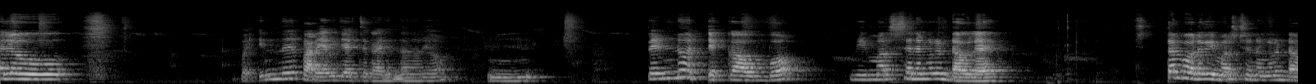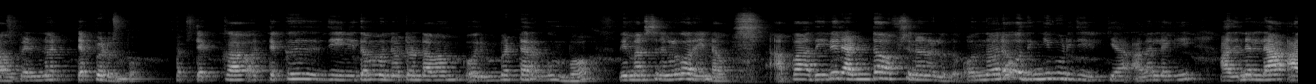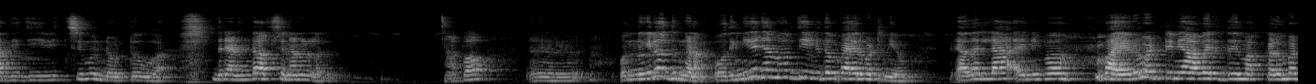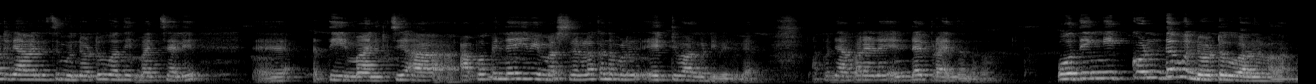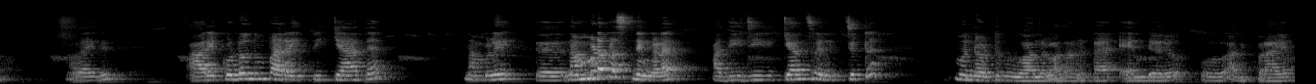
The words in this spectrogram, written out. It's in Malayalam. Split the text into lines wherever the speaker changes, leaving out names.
ഹലോ അപ്പൊ ഇന്ന് പറയാൻ വിചാരിച്ച കാര്യം എന്താണെന്നറിയോ? പെണ്ണ് ഒറ്റക്കാവുമ്പോൾ വിമർശനങ്ങൾ ഉണ്ടാവൂലേ ഇഷ്ടം പോലെ വിമർശനങ്ങൾ ഉണ്ടാവും പെണ്ണ് ഒറ്റപ്പെടുമ്പോൾ ഒറ്റക്ക ഒറ്റയ്ക്ക് ജീവിതം മുന്നോട്ടുണ്ടാവാൻ ഒരുമ്പെട്ടിറങ്ങുമ്പോൾ വിമർശനങ്ങൾ കുറേ ഉണ്ടാവും അപ്പോൾ അതിൽ രണ്ട് ഓപ്ഷനാണ് ഉള്ളത് ഒന്നോലെ ഒതുങ്ങി കൂടി ജീവിക്കുക അതല്ലെങ്കിൽ അതിനെല്ലാം അതിജീവിച്ച് മുന്നോട്ട് പോവുക. ഇത് രണ്ട് ഓപ്ഷനാണ് ഉള്ളത് അപ്പോൾ ഒന്നുകിൽ ഒതുങ്ങണം. ഒതുങ്ങി കഴിഞ്ഞാൽ നമുക്ക് ജീവിതം വയറ് പട്ടിണിയാവും. അതല്ല ഇനിയിപ്പോൾ വയറ് പട്ടിണി ആവരുത് മക്കളും പട്ടിണി ആവരുത് മുന്നോട്ട് പോകാൻ തീരുമാനിച്ചാൽ തീരുമാനിച്ച് അപ്പോൾ പിന്നെ ഈ വിമർശനങ്ങളൊക്കെ നമ്മൾ ഏറ്റുവാങ്ങേണ്ടി വരില്ലേ? അപ്പം ഞാൻ പറയണേ എന്റെ അഭിപ്രായം എന്താണെന്നോ ഒതുങ്ങിക്കൊണ്ട് മുന്നോട്ട് പോകുക എന്നുള്ളതാണ്. അതായത് ആരെക്കൊണ്ടൊന്നും പറയിപ്പിക്കാതെ നമ്മൾ നമ്മുടെ പ്രശ്നങ്ങളെ അതിജീവിക്കാൻ ശ്രമിച്ചിട്ട് മുന്നോട്ട് പോവുക എന്നുള്ളതാണ് കേട്ടോ എന്റെ ഒരു അഭിപ്രായം.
